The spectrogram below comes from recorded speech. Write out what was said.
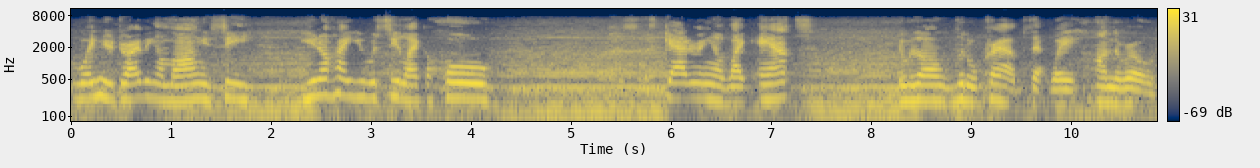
when you're driving along, you see, you know how you would see like a whole scattering of like ants? It was all little crabs that way on the road,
